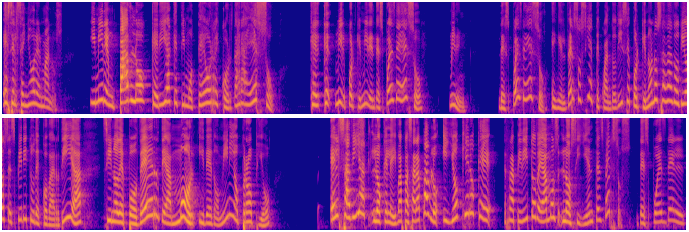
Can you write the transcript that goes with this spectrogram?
es el Señor, hermanos. Y miren, Pablo quería que Timoteo recordara eso. Que, que, porque miren, después de eso, miren, después de eso, en el verso 7, cuando dice, porque no nos ha dado Dios espíritu de cobardía, sino de poder, de amor y de dominio propio, él sabía lo que le iba a pasar a Pablo. Y yo quiero que rapidito veamos los siguientes versos. Después del,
